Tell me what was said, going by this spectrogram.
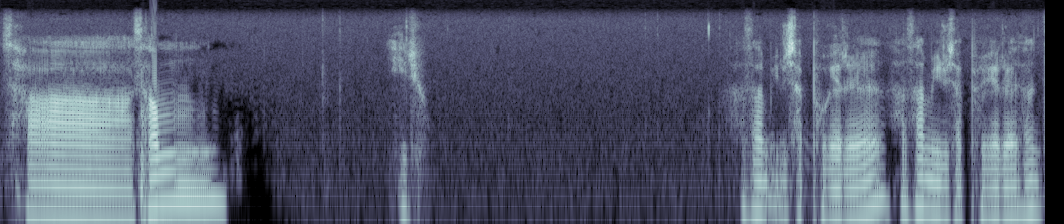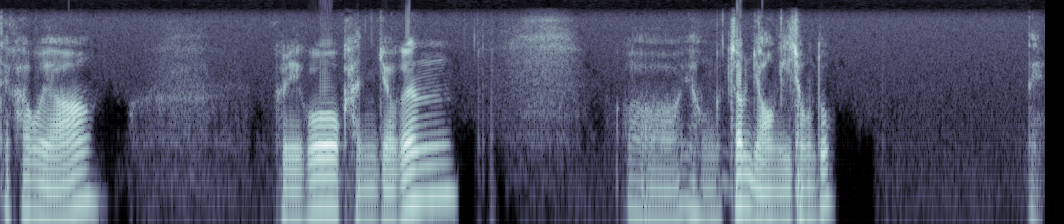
4, 3, 2, 6 4316 좌표계를 4316 좌표계를 선택하고요. 그리고 간격은 어, 0.02 정도? 네.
